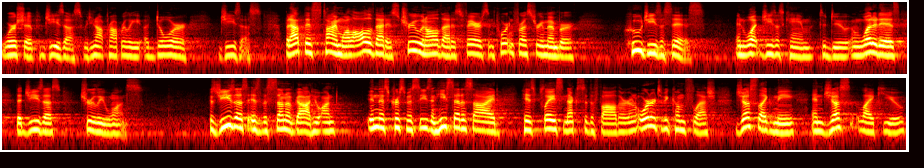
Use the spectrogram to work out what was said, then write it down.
worship Jesus. We do not properly adore Jesus. But at this time, while all of that is true and all of that is fair, it's important for us to remember who Jesus is and what Jesus came to do and what it is that Jesus truly wants. Because Jesus is the Son of God who, on, in this Christmas season, he set aside his place next to the Father in order to become flesh, just like me and just like you.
